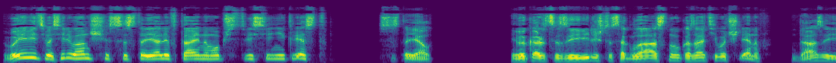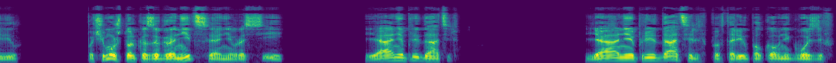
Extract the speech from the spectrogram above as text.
Вы ведь, Василий Иванович, состояли в тайном обществе «Синий крест»? Состоял. И вы, кажется, заявили, что согласны указать его членов? Да, заявил. Почему ж только за границей, а не в России? Я не предатель. Я не предатель, — повторил полковник Гвоздев.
